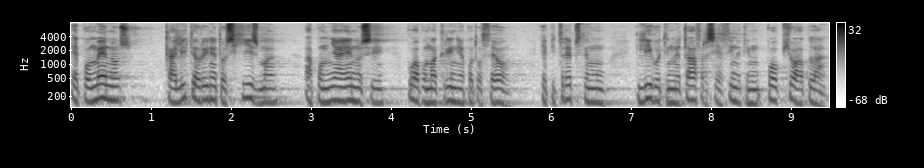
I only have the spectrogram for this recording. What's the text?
Επομένως, καλύτερο είναι το σχίσμα από μια ένωση που απομακρύνει από το Θεό. Επιτρέψτε μου λίγο την μετάφραση αυτή να την πω πιο απλά.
